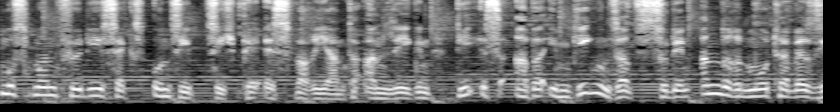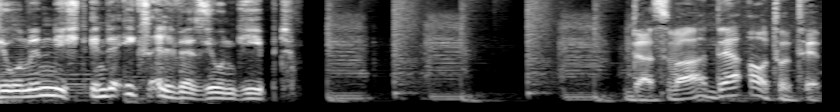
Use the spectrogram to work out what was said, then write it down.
muss man für die 76 PS Variante anlegen, die es aber im Gegensatz zu den anderen Motorversionen nicht in der XL-Version gibt. Das war der Autotipp.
